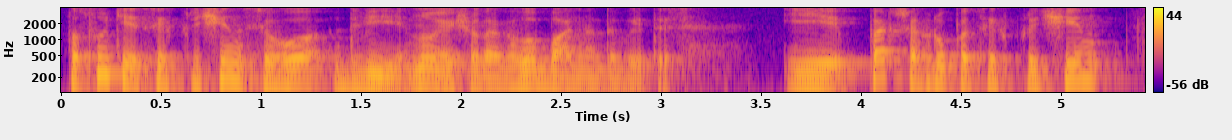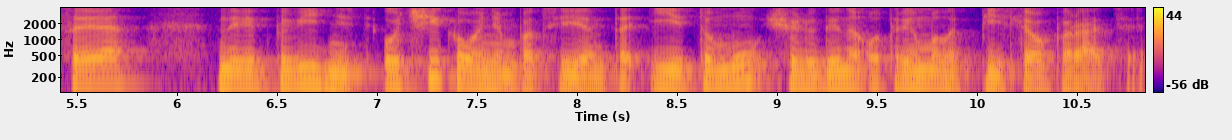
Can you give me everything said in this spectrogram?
По суті, цих причин всього дві, ну якщо так глобально дивитись. І перша група цих причин це невідповідність очікуванням пацієнта і тому, що людина отримала після операції.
